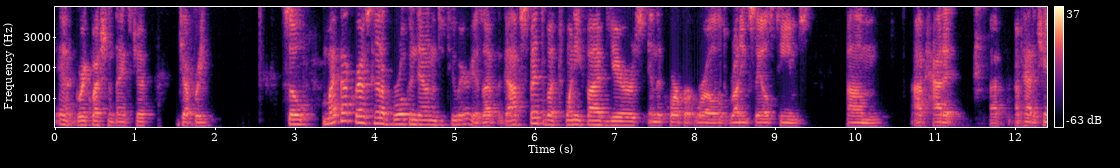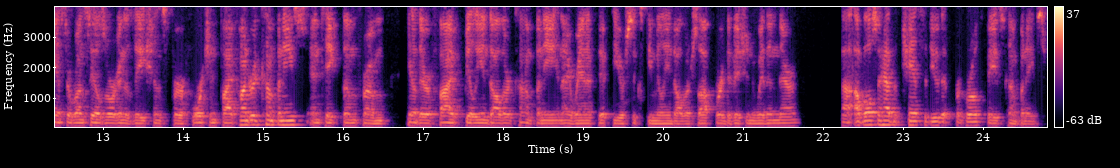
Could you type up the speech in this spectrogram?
Yeah, great question. Thanks, Jeff. Jeffrey. So my background is kind of broken down into two areas. I've, I've spent about 25 years in the corporate world running sales teams. Um, I've had it. I've, I've, had a chance to run sales organizations for Fortune 500 companies and take them from you know they're a five billion dollar company, and I ran a 50 or 60 million dollar software division within there. Uh, I've also had the chance to do that for growth phase companies.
